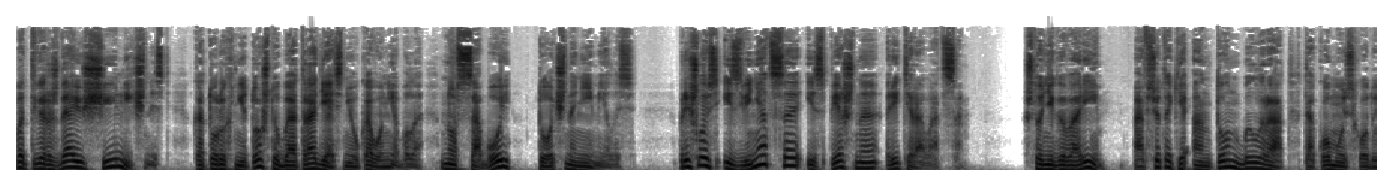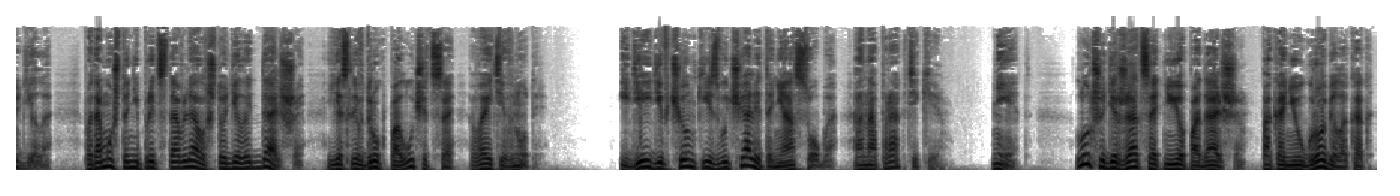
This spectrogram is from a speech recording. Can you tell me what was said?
подтверждающие личность, которых не то чтобы отродясь ни у кого не было, но с собой точно не имелось. Пришлось извиняться и спешно ретироваться. Что не говори, а все-таки Антон был рад такому исходу дела, потому что не представлял, что делать дальше, если вдруг получится войти внутрь. Идеи девчонки и звучали-то не особо, а на практике... Нет, Лучше держаться от нее подальше, пока не угробила, как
